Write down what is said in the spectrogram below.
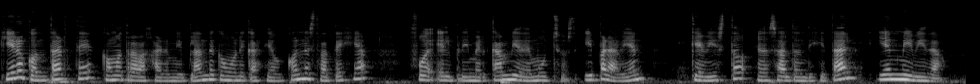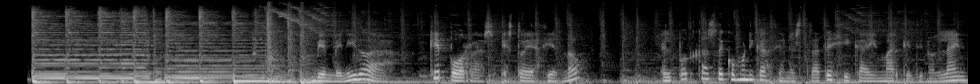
Quiero contarte cómo trabajar en mi plan de comunicación con estrategia fue el primer cambio de muchos y para bien que he visto en Salto en Digital y en mi vida. Bienvenido a ¿Qué porras estoy haciendo? El podcast de comunicación estratégica y marketing online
